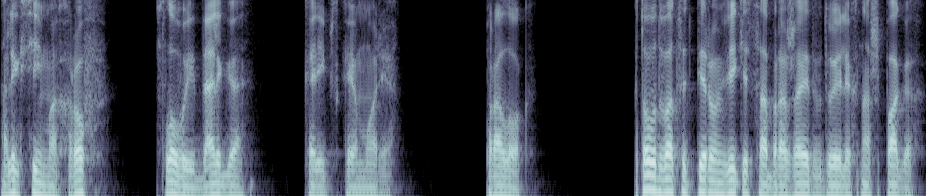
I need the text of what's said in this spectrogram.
Алексей Махров. Слово Идальга. Карибское море. Пролог. Кто в 21 веке соображает в дуэлях на шпагах?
